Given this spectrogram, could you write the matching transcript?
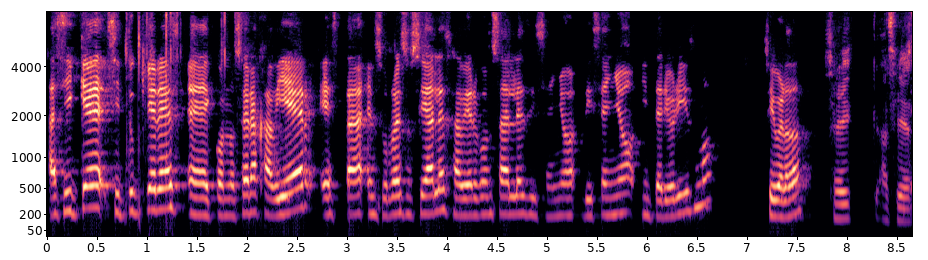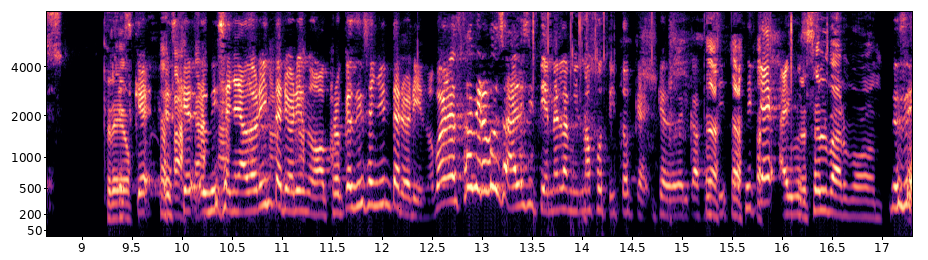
Así que si tú quieres eh, conocer a Javier, está en sus redes sociales, Javier González, diseño, diseño interiorismo, ¿sí, verdad? Sí, así es. Creo. Es que, es que diseñador interiorismo, no, creo que es diseño interiorismo. Bueno, es Javier González y tiene la misma fotito que, que del cafecito. Así que ahí Es el barbón. Sí.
